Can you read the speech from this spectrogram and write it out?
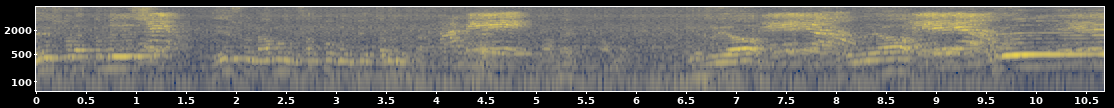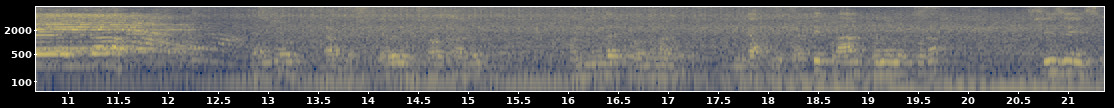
యేసు రక్తమే యేసు నామం సంపూర్ణం చేసి కలుగుతున్నా ఆమేన్. ఆమేన్. దేవునికి స్తోత్రాలు. అందరికీ వందనాలు. ఇంకా ఈ ప్రతి ప్రార్థనలో కూడా సీజేసి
